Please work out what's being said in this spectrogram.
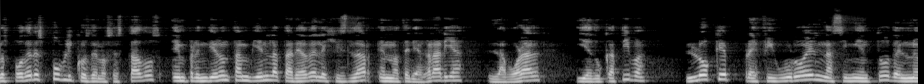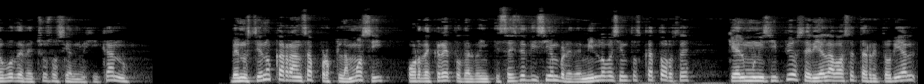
los poderes públicos de los estados emprendieron también la tarea de legislar en materia agraria, laboral y educativa, lo que prefiguró el nacimiento del nuevo derecho social mexicano. Venustiano Carranza proclamó así, por decreto del 26 de diciembre de 1914, que el municipio sería la base territorial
